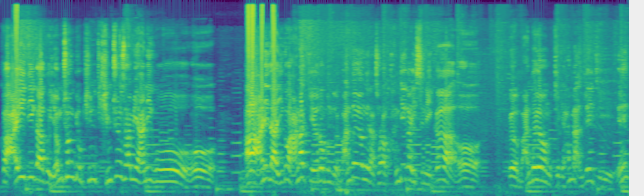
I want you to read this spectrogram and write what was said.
그 아이디가 그 염천교 김 김춘삼이 아니고 어, 아 아니다 이거 안 할게요 여러분들 만더 형이랑 저랑 관계가 있으니까 어그 만더 형 저기 하면 안 되지 예?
